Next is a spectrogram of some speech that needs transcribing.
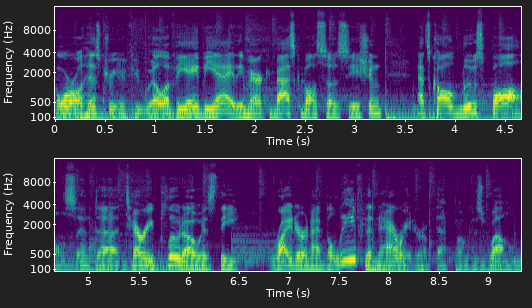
oral history, if you will, of the ABA, the American Basketball Association. That's called Loose Balls, and uh, Terry Pluto is the writer and I believe the narrator of that book as well.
